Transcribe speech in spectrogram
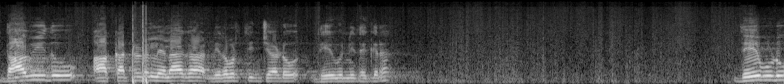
దావీదు ఆ కట్టడలు ఎలాగా నిర్వర్తించాడో దేవుని దగ్గర? దేవుడు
